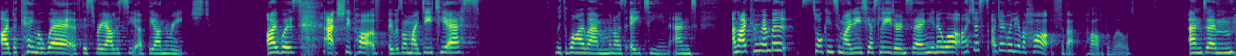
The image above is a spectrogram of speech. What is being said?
I became aware of this reality of the unreached, I was actually part of, it was on my DTS with YWAM when I was 18. And, and I can remember talking to my DTS leader and saying, you know what, I just, I don't really have a heart for that part of the world. And um,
